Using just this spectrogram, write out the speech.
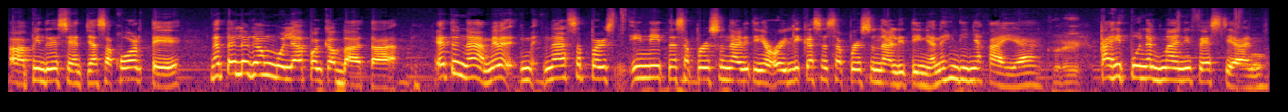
uh, pinresent niya sa korte na talagang mula pagkabata, eto na, may, nasa pers- innate na sa personality niya or likas na sa personality niya na hindi niya kaya. Correct. Kahit po nag-manifest yan, Oo.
